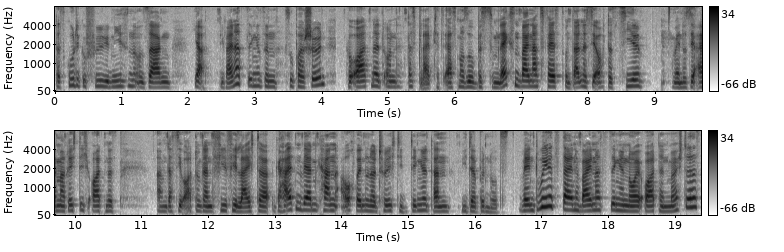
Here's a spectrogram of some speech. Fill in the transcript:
das gute Gefühl genießen und sagen, ja, die Weihnachtsdinge sind super schön geordnet und das bleibt jetzt erstmal so bis zum nächsten Weihnachtsfest. Und dann ist ja auch das Ziel, wenn du sie einmal richtig ordnest, dass die Ordnung dann viel, viel leichter gehalten werden kann, auch wenn du natürlich die Dinge dann wieder benutzt. Wenn du jetzt deine Weihnachtsdinge neu ordnen möchtest,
